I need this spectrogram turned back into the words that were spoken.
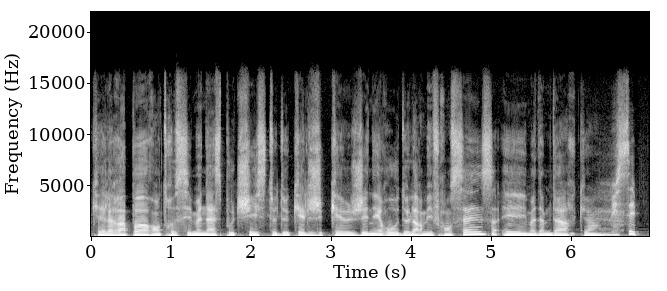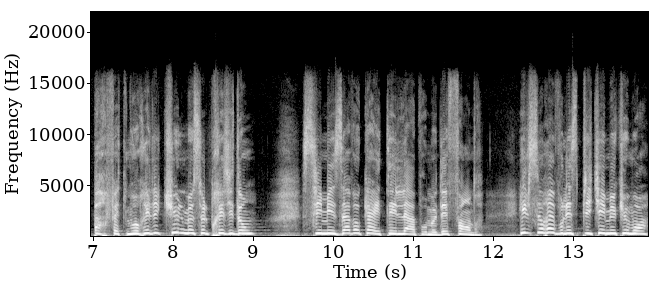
Quel rapport entre ces menaces putschistes de quelques généraux de l'armée française et Madame Dark Mais c'est parfaitement ridicule, monsieur le président. Si mes avocats étaient là pour me défendre, ils sauraient vous l'expliquer mieux que moi.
